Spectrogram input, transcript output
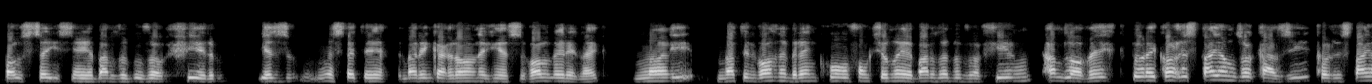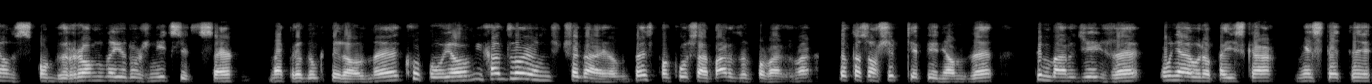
w Polsce istnieje bardzo dużo firm, jest niestety na rynkach rolnych jest wolny rynek, no i na tym wolnym rynku funkcjonuje bardzo dużo firm handlowych, które korzystają z okazji, korzystają z ogromnej różnicy cen na produkty rolne, kupują i handlują i sprzedają. To jest pokusa bardzo poważna, bo to są szybkie pieniądze, tym bardziej, że Unia Europejska niestety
